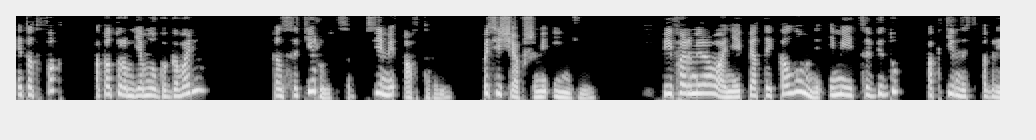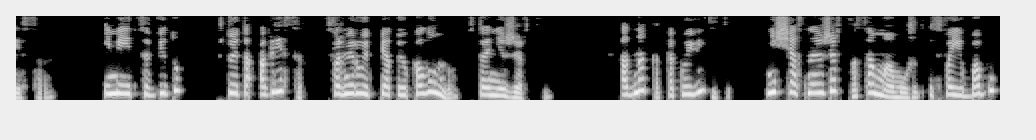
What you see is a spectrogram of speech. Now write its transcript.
Этот факт, о котором я много говорил, констатируется всеми авторами, посещавшими Индию. При формировании пятой колонны имеется в виду активность агрессора. Имеется в виду, что это агрессор сформирует пятую колонну в стране жертвы. Однако, как вы видите, несчастная жертва сама может из своих бабу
